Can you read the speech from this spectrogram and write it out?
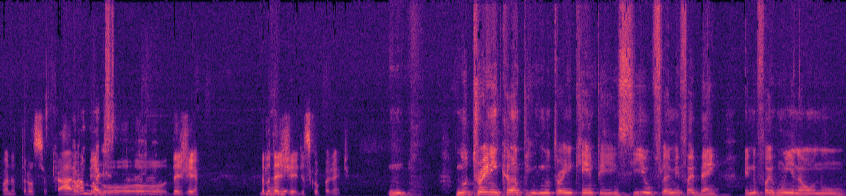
quando trouxe o cara, ah, ou pelo mas... DG. Pelo no... DG, desculpa, gente. No training camp, no training camp em si, o Fleming foi bem. Ele não foi ruim, não. Não,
